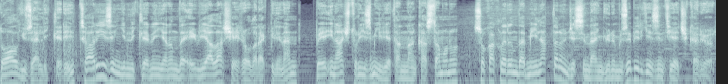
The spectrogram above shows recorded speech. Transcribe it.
Doğal güzellikleri, tarihi zenginliklerinin yanında evliyalar şehri olarak bilinen ve inanç turizmi ile tanınan Kastamonu, sokaklarında milattan öncesinden günümüze bir gezintiye çıkarıyor.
